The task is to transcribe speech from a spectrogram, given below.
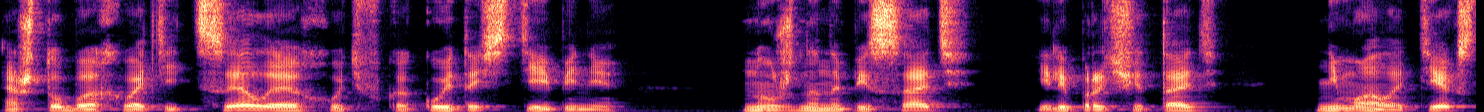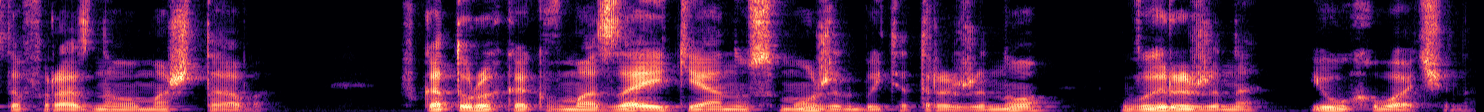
А чтобы охватить целое хоть в какой-то степени, нужно написать или прочитать немало текстов разного масштаба, в которых, как в мозаике, оно сможет быть отражено, выражено и ухвачено.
